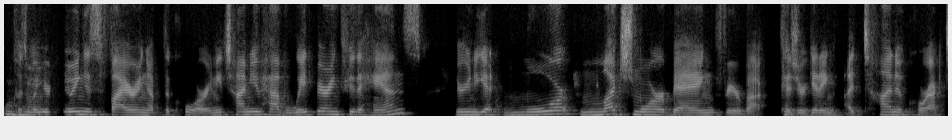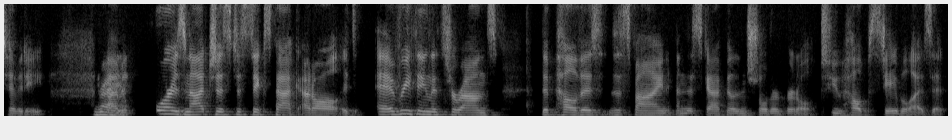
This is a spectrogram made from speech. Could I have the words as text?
Because mm-hmm. what you're doing is firing up the core. Anytime you have weight bearing through the hands, you're going to get more, much more bang for your buck because you're getting a ton of core activity. Right. Um, core is not just a six pack at all. It's everything that surrounds the pelvis, the spine, and the scapula and shoulder girdle to help stabilize it.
